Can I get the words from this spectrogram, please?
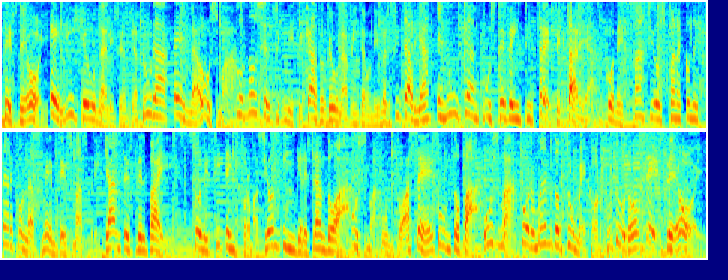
desde hoy. Elige una licenciatura en la USMA. Conoce el significado de una vida universitaria en un campus de 23 hectáreas, con espacios para conectar con las mentes más brillantes del país. Solicita información ingresando a usma.ac.pa. USMA, formando tu mejor futuro desde hoy.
